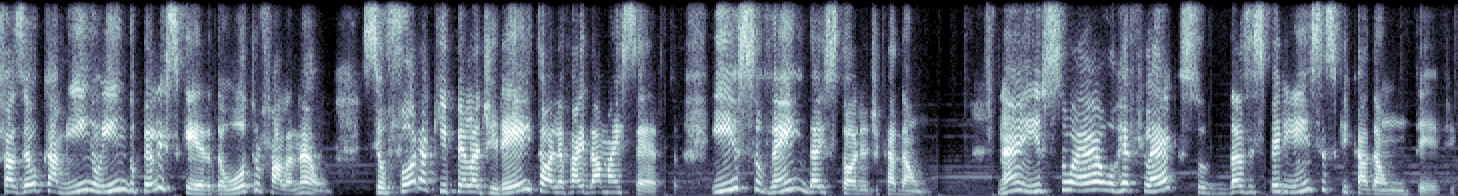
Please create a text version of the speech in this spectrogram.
fazer o caminho indo pela esquerda, o outro fala, não, se eu for aqui pela direita, olha, vai dar mais certo. E isso vem da história de cada um. Né? Isso é o reflexo das experiências que cada um teve.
